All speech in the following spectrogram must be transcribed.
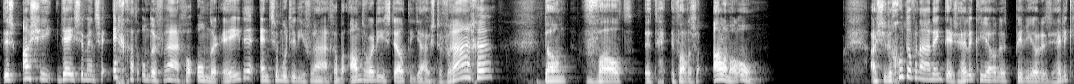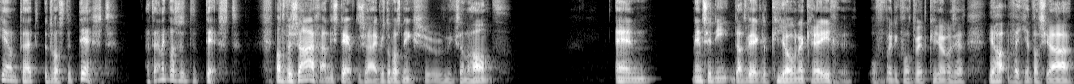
Dus als je deze mensen echt gaat ondervragen onder Ede en ze moeten die vragen beantwoorden, je stelt de juiste vragen, dan valt het, vallen ze allemaal om. Als je er goed over nadenkt, deze hele periode, deze hele tijd, het was de test. Uiteindelijk was het de test. Want we zagen aan die sterftecijfers, er was niks, niks aan de hand. En mensen die daadwerkelijk Kiona kregen, of weet ik wat werd Kiona gezegd, ja, weet je, het was ja,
